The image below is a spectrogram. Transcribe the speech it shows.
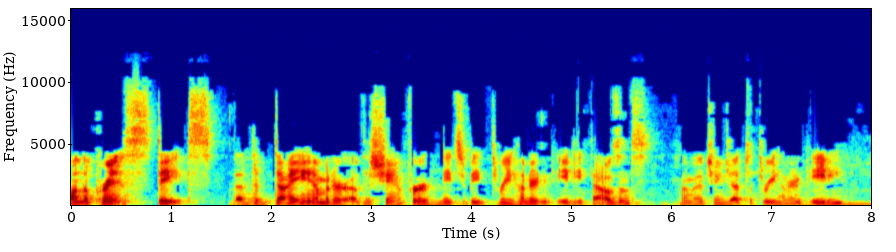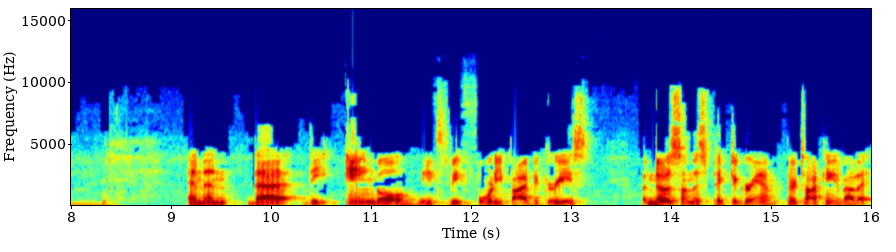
On the print, it states that the diameter of the chamfer needs to be 380 thousandths. So I'm going to change that to 380. And then that the angle needs to be 45 degrees. But notice on this pictogram, they're talking about an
